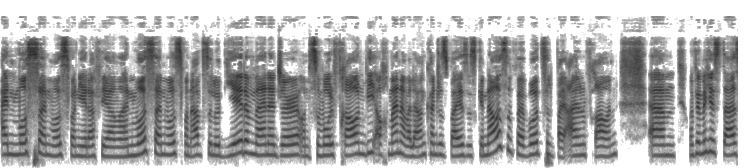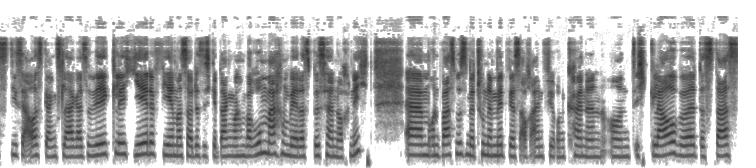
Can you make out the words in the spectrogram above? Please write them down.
ein Muss sein muss von jeder Firma, ein Muss sein muss von absolut jedem Manager und sowohl Frauen wie auch Männer, weil der Unconscious Bias ist genauso verwurzelt bei allen Frauen. Ähm, und für mich ist das diese Ausgangslage. Also wirklich, jede Firma sollte sich Gedanken machen, warum machen wir das bisher noch nicht? Ähm, und was müssen wir tun, damit wir es auch einführen können? Und ich glaube, dass das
